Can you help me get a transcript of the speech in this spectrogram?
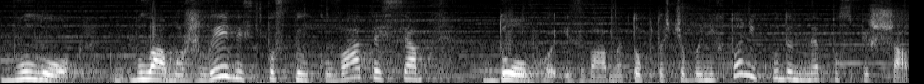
було, була можливість поспілкуватися довго із вами, тобто, щоб ніхто нікуди не поспішав.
